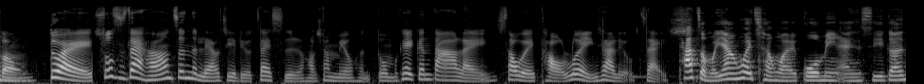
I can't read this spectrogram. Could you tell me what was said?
峰。嗯、对，说实在，好像真的了解柳在石的人好像没有很多。我们可以跟大家来稍微讨论一下刘在石，他怎么样会成为国民 MC，跟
